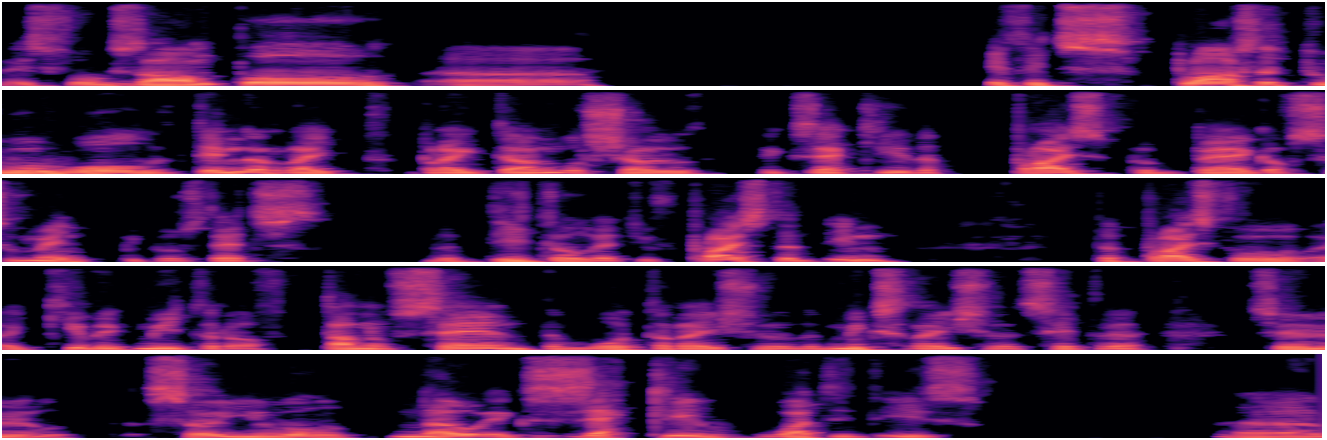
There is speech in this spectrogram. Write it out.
is, for example, uh, if it's plastered to a wall, the tender rate breakdown will show exactly the price per bag of cement because that's the detail that you've priced it in. The price for a cubic meter of ton of sand, the water ratio, the mix ratio, etc. So, so you will know exactly what it is. Uh,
